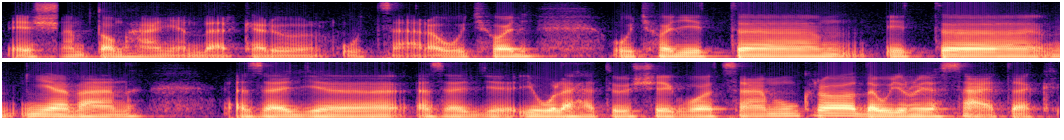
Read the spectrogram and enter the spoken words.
és nem tudom hány ember kerül utcára. Úgyhogy, úgyhogy itt, itt nyilván ez egy, ez egy jó lehetőség volt számunkra, de ugyanúgy a Szájtek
